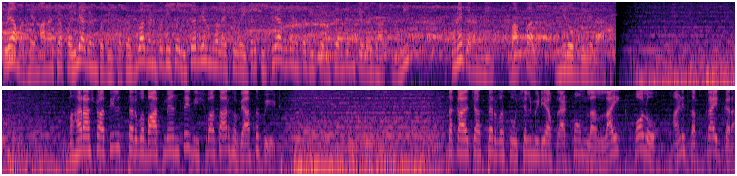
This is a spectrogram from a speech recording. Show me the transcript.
पुण्यामध्ये मानाच्या पहिल्या गणपतीचं कसबा गणपतीचं विसर्जन झाल्याशिवाय इतर कुठल्याच गणपतीचं विसर्जन केलं जात नाही. पुणेकरांनी बाप्पाला निरोप दिलेला आहे. महाराष्ट्रातील सर्व बातम्यांचे विश्वासार्ह व्यासपीठ. सकाळच्या सर्व सोशल मीडिया प्लॅटफॉर्मला लाईक फॉलो आणि सबस्क्राईब करा.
